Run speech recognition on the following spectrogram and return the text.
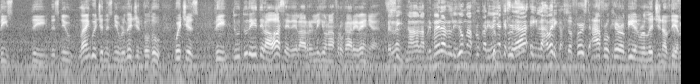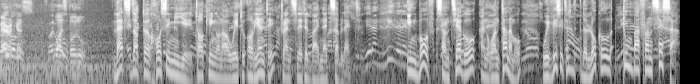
these the this new language and this new religion vodou which is the tú, tú dijiste la base de la religión afrocaribeña ¿verdad? Sí, la, la primera religión afrocaribeña que first, se da en las Américas. The first Afro-Caribbean religion of the Americas was vodou that's Dr. Jose Millet talking on our way to Oriente, translated by Ned Sublette. In both Santiago and Guantanamo, we visited the local Tumba Francesa,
